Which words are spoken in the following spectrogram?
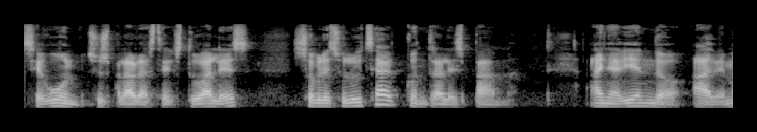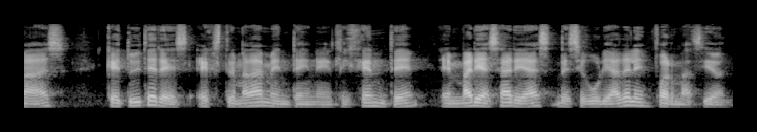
según sus palabras textuales, sobre su lucha contra el spam, añadiendo, además, que Twitter es extremadamente negligente en varias áreas de seguridad de la información.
